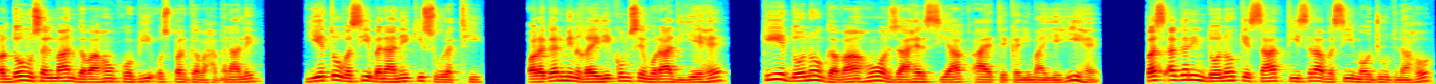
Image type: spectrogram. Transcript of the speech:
اور دو مسلمان گواہوں کو بھی اس پر گواہ بنا لے۔ یہ تو وسیع بنانے کی صورت تھی۔ اور اگر من غیرکم سے مراد یہ ہے کہ یہ دونوں گواہوں اور ظاہر سیاق آیت کریمہ یہی ہے بس اگر ان دونوں کے ساتھ تیسرا وسیع موجود نہ ہو،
